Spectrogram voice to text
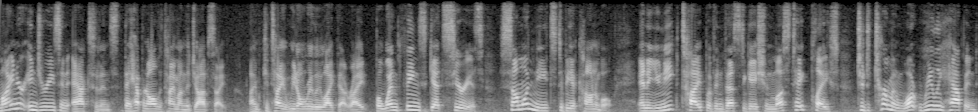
Minor injuries and accidents, they happen all the time on the job site. I can tell you we don't really like that, right? But when things get serious, someone needs to be accountable. And a unique type of investigation must take place to determine what really happened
